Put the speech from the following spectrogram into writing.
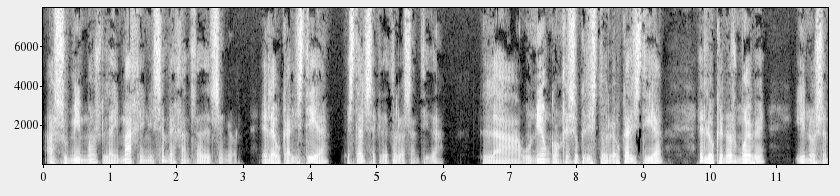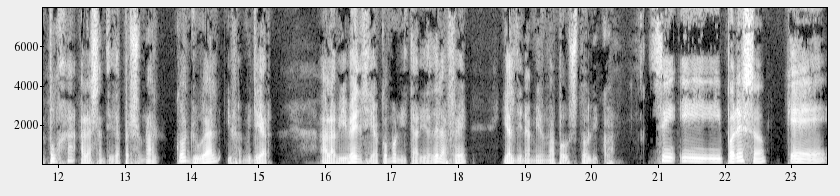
asumimos la imagen y semejanza del Señor. En la Eucaristía está el secreto de la santidad. La unión con Jesucristo en la Eucaristía es lo que nos mueve y nos empuja a la santidad personal, conyugal y familiar, a la vivencia comunitaria de la fe y al dinamismo apostólico. Sí, y por eso que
